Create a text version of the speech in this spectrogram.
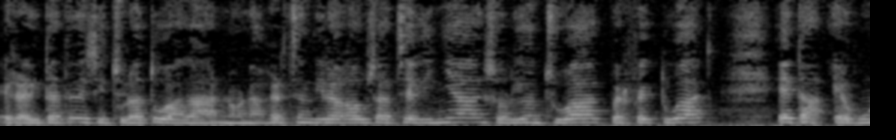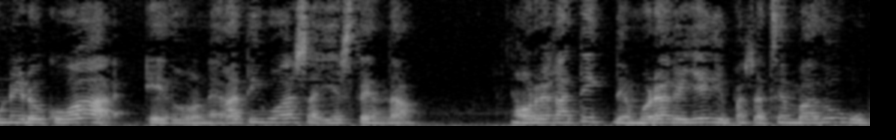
Errealitate desitxuratua da, non agertzen dira gauza atseginak, soriontsuak, perfektuak, eta egunerokoa edo negatiboa saiesten da. Horregatik, denbora gehiegi pasatzen badugu,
